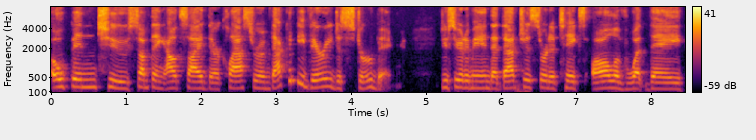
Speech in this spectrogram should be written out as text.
open to something outside their classroom, that could be very disturbing. Do you see what I mean? That that just sort of takes all of what they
